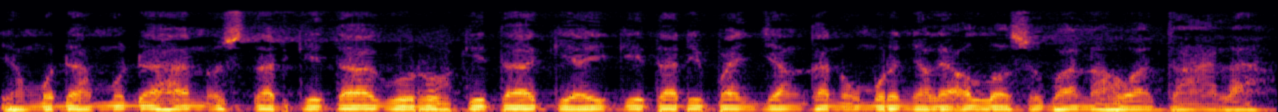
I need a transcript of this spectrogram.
yang mudah-mudahan ustadz kita, guru kita, kiai kita dipanjangkan umurnya oleh Allah Subhanahu wa taala.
